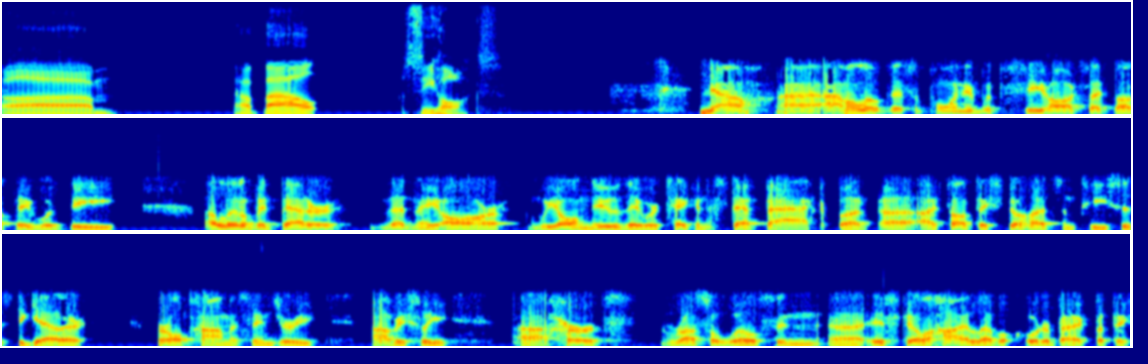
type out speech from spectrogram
Um, how about Seahawks? No, uh, I'm a little disappointed with the Seahawks. I thought they would be a little bit better than they are. We all knew they were taking a step back, but uh, I thought they still had some pieces together. Earl Thomas injury obviously uh, hurts. Russell Wilson uh, is still a high level quarterback, but they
